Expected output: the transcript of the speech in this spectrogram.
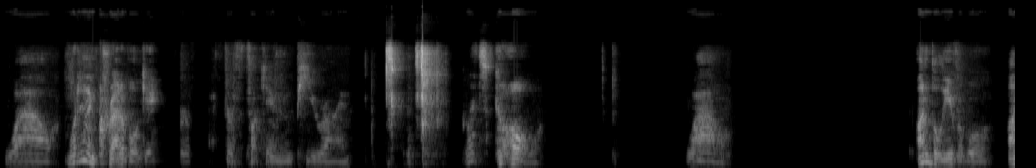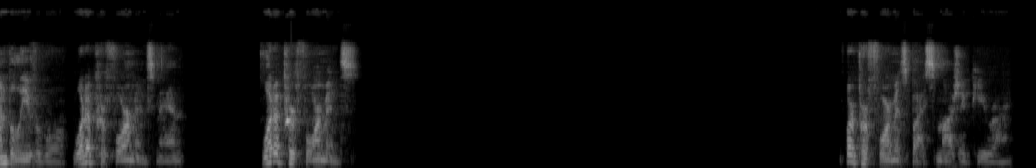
Wow. What an incredible game for for fucking Perine. Let's go. Wow. Unbelievable. Unbelievable. What a performance, man. What a performance. What a performance by Samaje Perine.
